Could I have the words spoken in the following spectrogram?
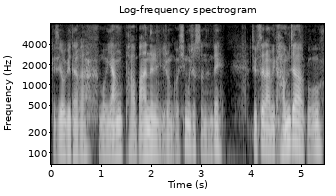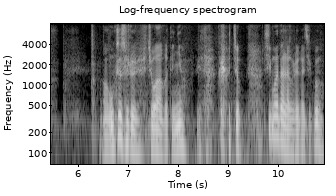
그래서 여기다가 뭐 양파, 마늘 이런 거 심으셨었는데 집사람이 감자하고 어, 옥수수를 좋아하거든요. 그래서 그거 좀 심어달라고 그래가지고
